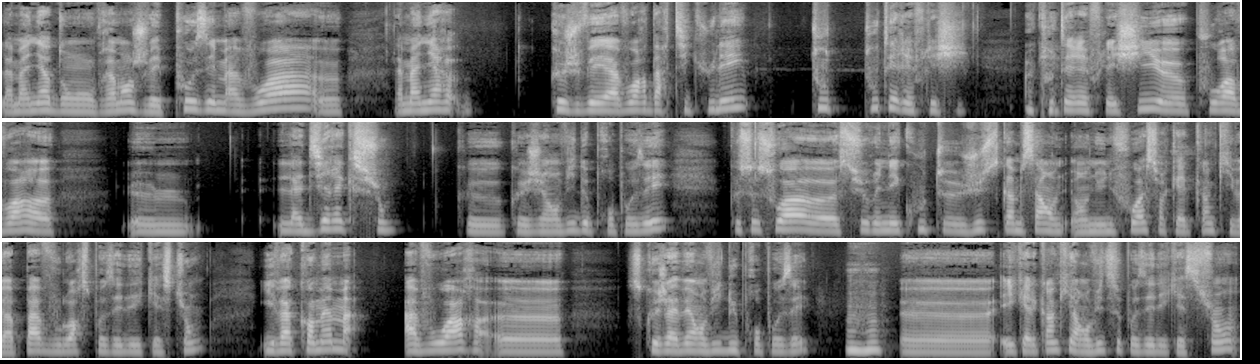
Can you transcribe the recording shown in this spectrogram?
la manière dont vraiment je vais poser ma voix, la manière que je vais avoir d'articuler. Tout, tout est réfléchi. Tout est réfléchi pour avoir la direction que, que j'ai envie de proposer, que ce soit sur une écoute juste comme ça en, en une fois sur quelqu'un qui va pas vouloir se poser des questions. Il va quand même avoir euh, ce que j'avais envie de lui proposer. Mhm. Euh, et quelqu'un qui a envie de se poser des questions,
